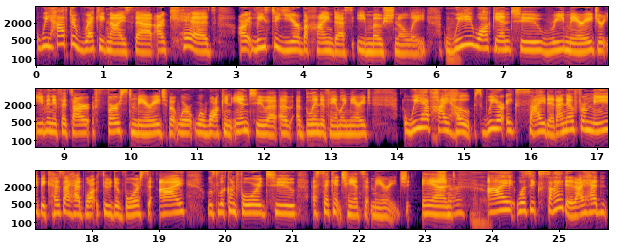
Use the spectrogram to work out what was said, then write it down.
we have to recognize that our kids are at least a year behind us emotionally. Mm. We walk into remarriage, or even if it's our first marriage, but we're, we're walking into a, a, a blended family marriage we have high hopes. We are excited. I know for me, because I had walked through divorce, I was looking forward to a second chance at marriage. And sure. yeah. I was excited. I had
